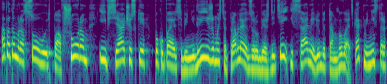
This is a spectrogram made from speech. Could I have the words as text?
а потом рассовывают по офшорам и всячески покупают себе недвижимость, отправляют за рубеж детей и сами любят там бывать. Как министр,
